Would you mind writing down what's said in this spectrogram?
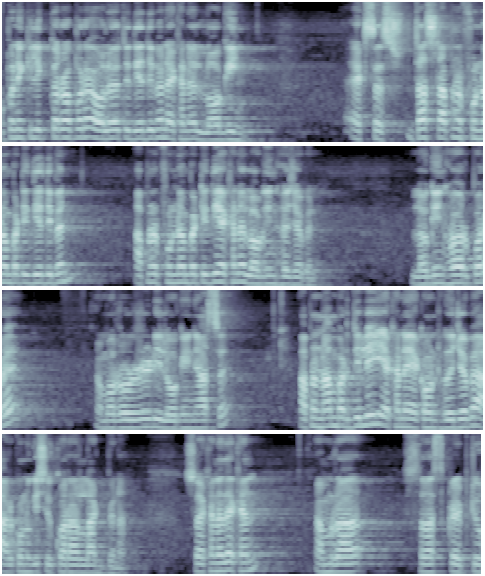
ওপেনে ক্লিক করার পরে অলওয়েতে দিয়ে দেবেন এখানে লগইন অ্যাক্সেস, জাস্ট আপনার ফোন নাম্বারটি দিয়ে দিবেন। আপনার ফোন নাম্বারটি দিয়ে এখানে লগ হয়ে যাবেন। লগ হওয়ার পরে আমার অলরেডি লগ আছে। আপনার নাম্বার দিলেই এখানে অ্যাকাউন্ট হয়ে যাবে, আর কোনো কিছু করার লাগবে না। সো এখানে দেখেন, আমরা subscribe to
